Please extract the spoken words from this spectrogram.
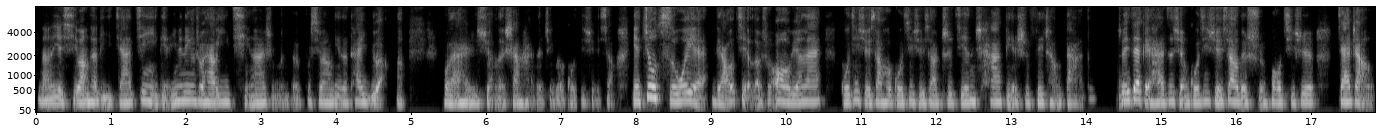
那也希望他离家近一点，因为那个时候还有疫情啊什么的，不希望离得太远了。后来还是选了上海的这个国际学校，也就此我也了解了，说哦，原来国际学校和国际学校之间差别是非常大的。所以在给孩子选国际学校的时候，其实家长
